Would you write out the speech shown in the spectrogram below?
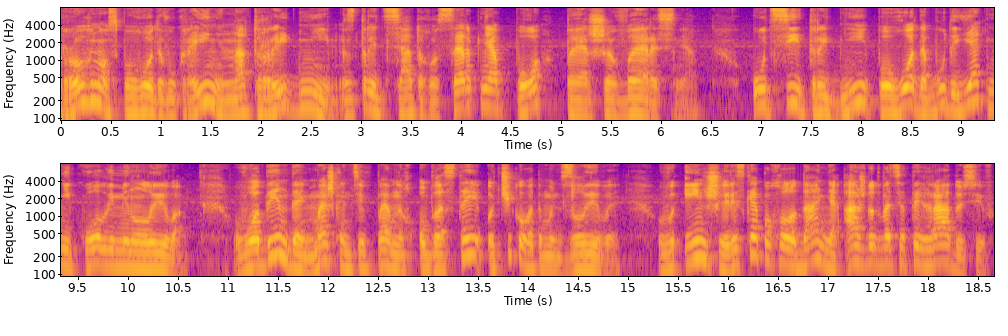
Прогноз погоди в Україні на три дні з 30 серпня по 1 вересня. У ці три дні погода буде як ніколи мінлива. В один день мешканців певних областей очікуватимуть зливи, в інший різке похолодання аж до 20 градусів,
